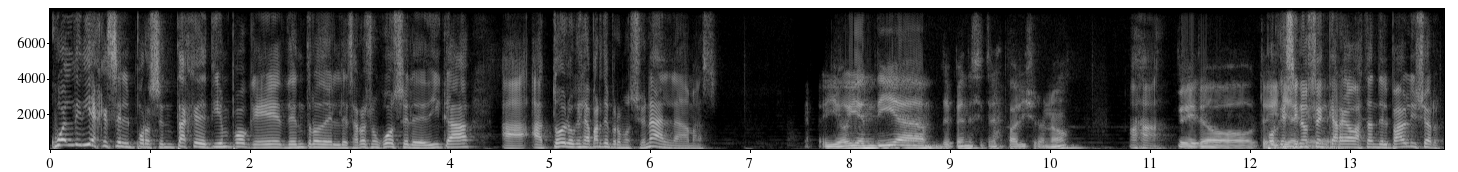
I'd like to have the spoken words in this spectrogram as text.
¿Cuál dirías que es el porcentaje de tiempo que dentro del desarrollo de un juego se le dedica a, a todo lo que es la parte promocional nada más? Y hoy en día depende si tenés publisher o no, Ajá. pero te Porque si no que se encarga bastante el publisher,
